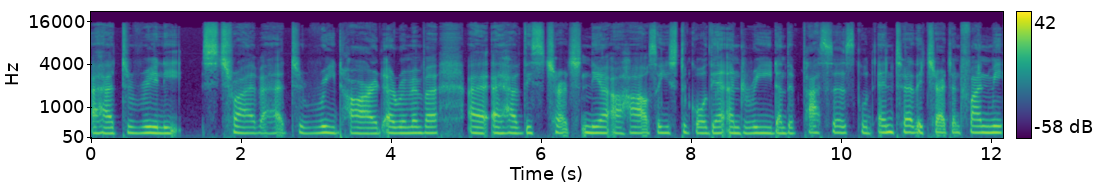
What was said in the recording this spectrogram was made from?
I had to really strive. I had to read hard. I remember I, I have this church near our house. I used to go there and read, and the pastors could enter the church and find me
